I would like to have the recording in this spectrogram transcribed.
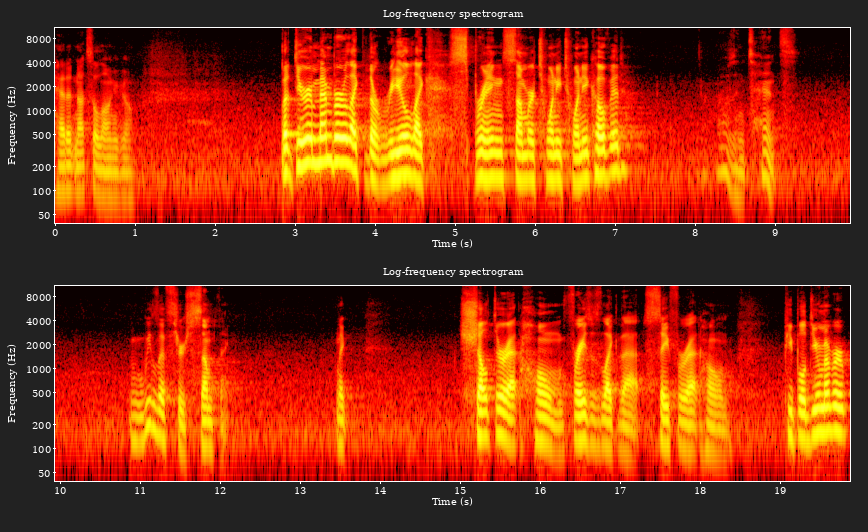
had it not so long ago. But do you remember like the real like spring, summer 2020 COVID? That was intense we live through something. Like shelter at home, phrases like that, safer at home. People, do you remember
